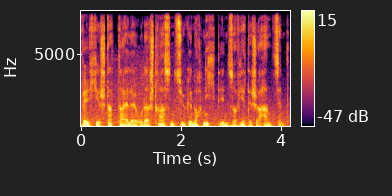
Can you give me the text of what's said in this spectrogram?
welche Stadtteile oder Straßenzüge noch nicht in sowjetischer Hand sind.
